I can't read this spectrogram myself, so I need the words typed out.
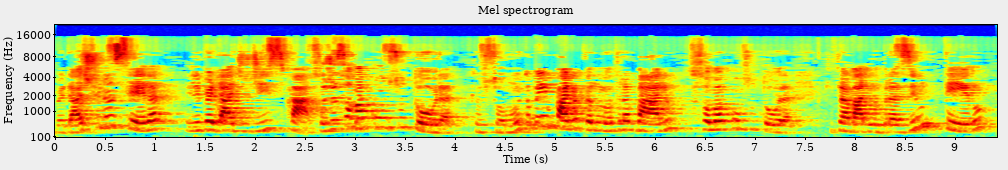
liberdade financeira e liberdade de espaço. Hoje eu sou uma consultora, que eu sou muito bem paga pelo meu trabalho, sou uma consultora que trabalha no Brasil inteiro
